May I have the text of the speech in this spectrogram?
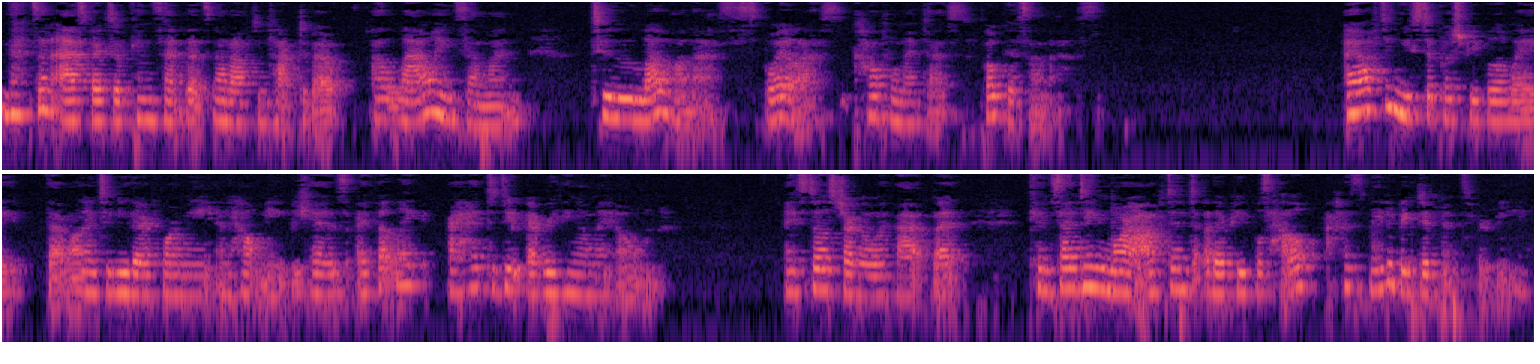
That's an aspect of consent that's not often talked about. Allowing someone to love on us, spoil us, compliment us, focus on us. I often used to push people away that wanted to be there for me and help me because I felt like I had to do everything on my own. I still struggle with that, but consenting more often to other people's help has made a big difference for me.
